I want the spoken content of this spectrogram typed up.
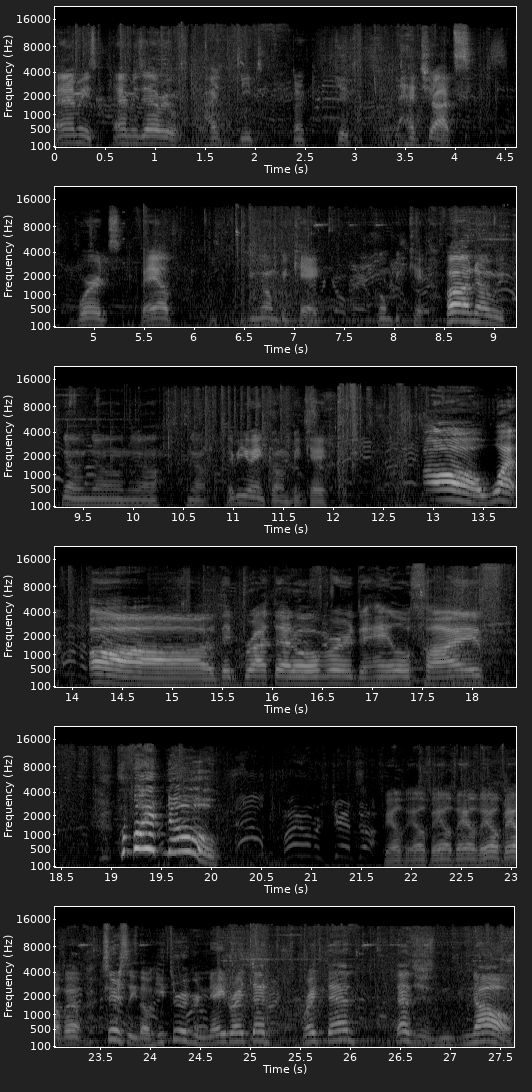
Enemies, enemies everywhere. I need to don't get headshots. Words fail. You're gonna be K. Gonna be K. Oh no, we- no, no, no, no. Maybe you ain't gonna be K. Oh, what? Oh, they brought that over to Halo 5. What? No! My armor's jammed up! Vale, vale, vale, vale, vale, vale, vale. Seriously though, he threw a grenade right then, right then. That's just no.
